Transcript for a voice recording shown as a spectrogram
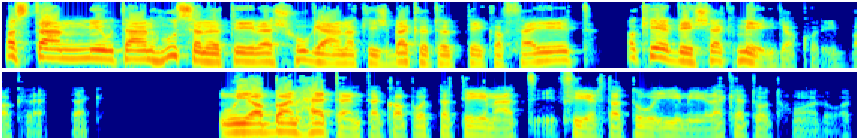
Aztán miután 25 éves hugának is bekötötték a fejét, a kérdések még gyakoribbak lettek. Újabban hetente kapott a témát firtató e-maileket otthonról.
